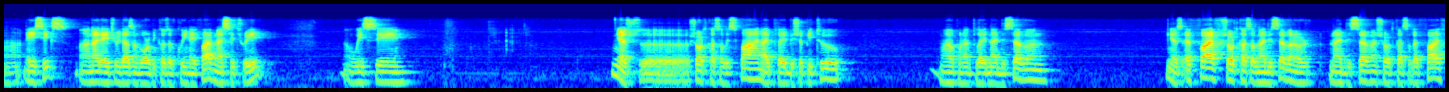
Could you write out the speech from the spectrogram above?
uh, a6 knight a3 doesn't work because of queen a5 knight c3 we see Yes, uh, short castle is fine. I played bishop e2. My opponent played knight d7. Yes, f5, short castle knight d7 or knight d7, short castle f5.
